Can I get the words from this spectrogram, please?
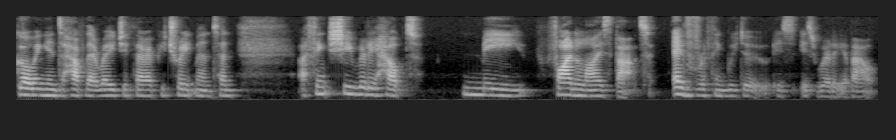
going in to have their radiotherapy treatment. And I think she really helped me finalize that everything we do is is really about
